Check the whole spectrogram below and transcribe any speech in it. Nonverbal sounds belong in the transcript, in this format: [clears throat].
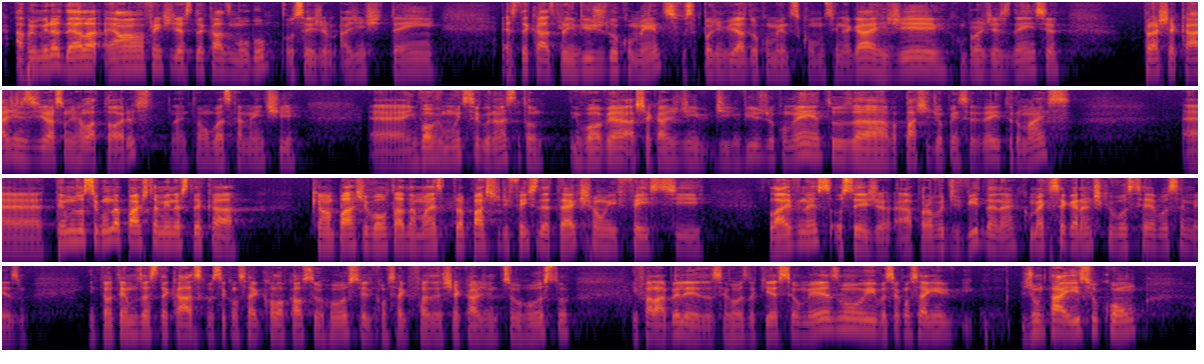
A primeira dela é uma frente de SDKs mobile, ou seja, a gente tem SDKs para envio de documentos. Você pode enviar documentos como CNH, RG, comprovante de residência, para checagens e geração de relatórios. Né? Então, basicamente, é, envolve muito segurança. Então, envolve a checagem de, de envio de documentos, a parte de OpenCV e tudo mais. É, temos a segunda parte também no SDK, que é uma parte voltada mais para a parte de face detection e face liveness, ou seja, a prova de vida, né? Como é que você garante que você é você mesmo? Então temos SDKs que você consegue colocar o seu rosto, ele consegue fazer a checagem do seu rosto e falar, beleza, esse rosto aqui é seu mesmo, e você consegue juntar isso com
